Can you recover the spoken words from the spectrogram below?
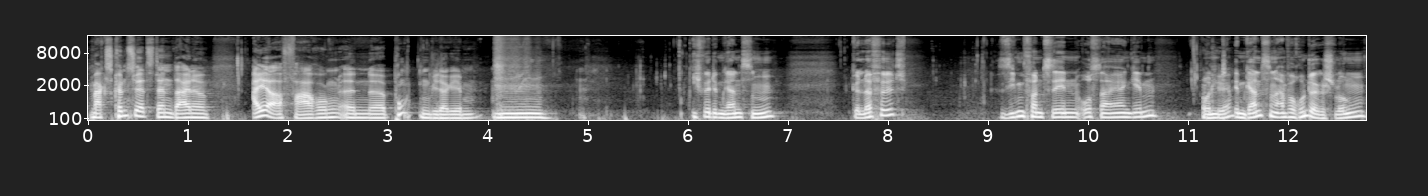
Max, könntest du jetzt denn deine Eiererfahrung in äh, Punkten wiedergeben? Ich würde dem Ganzen gelöffelt 7 von 10 Ostereiern geben. Und Okay. im Ganzen einfach runtergeschlungen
